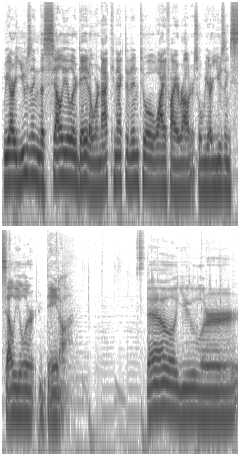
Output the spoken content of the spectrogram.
We are using the cellular data. We're not connected into a Wi Fi router, so we are using cellular data. Cellular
